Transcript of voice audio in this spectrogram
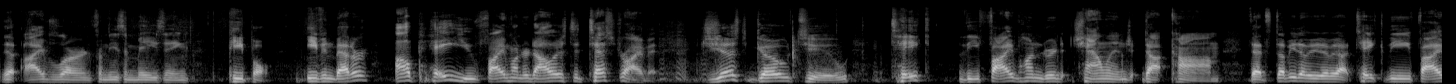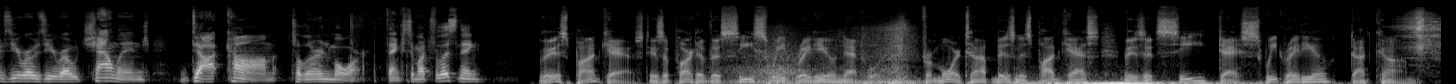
that I've learned from these amazing people. Even better, I'll pay you $500 to test drive it. Just go to takethe500challenge.com. That's www.takethe500challenge.com to learn more. Thanks so much for listening. This podcast is a part of the C Suite Radio Network. For more top business podcasts, visit c-suiteradio.com.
